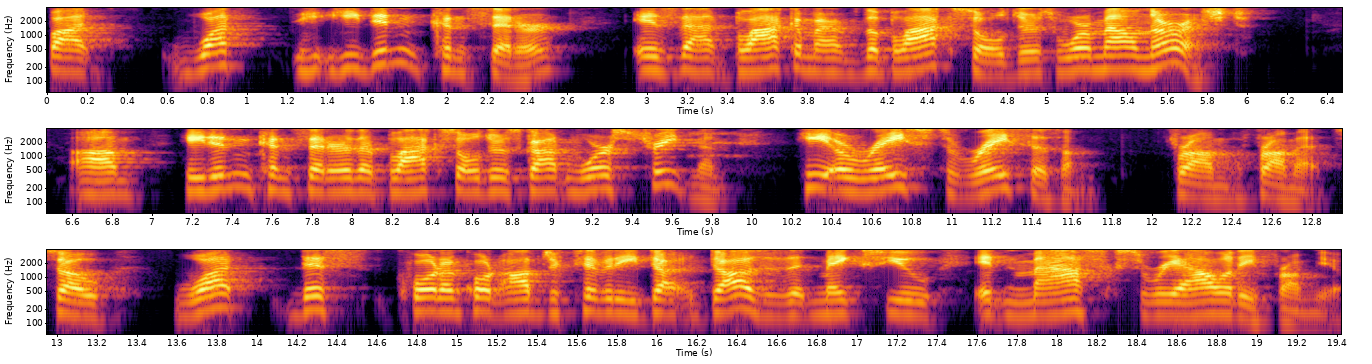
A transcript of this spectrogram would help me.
but what he, didn't consider is that black Amer- the black soldiers were malnourished. Um, he didn't consider that black soldiers got worse treatment. He erased racism from from it. So what this quote unquote objectivity do- does is it makes you it masks reality from you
